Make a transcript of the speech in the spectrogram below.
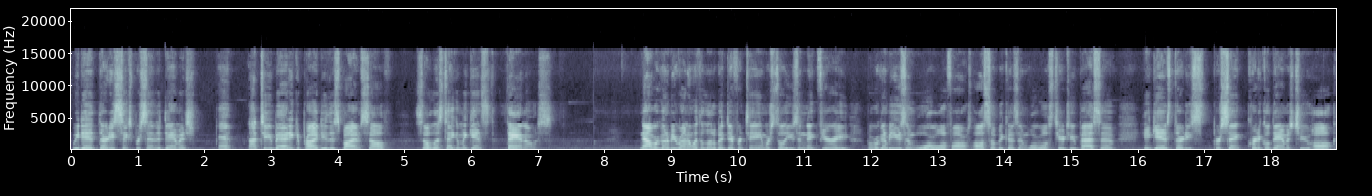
We did 36% of the damage. Eh, not too bad. He could probably do this by himself. So let's take him against Thanos. Now we're going to be running with a little bit different team. We're still using Nick Fury, but we're going to be using Werewolf also because in Werewolf's tier 2 passive, he gives 30% critical damage to Hulk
